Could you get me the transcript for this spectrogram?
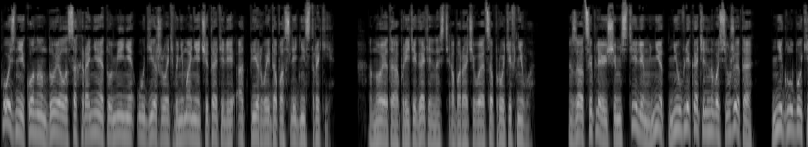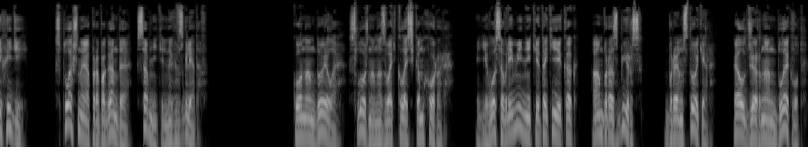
Поздний Конан Дойл сохраняет умение удерживать внимание читателей от первой до последней строки. Но эта притягательность оборачивается против него. За цепляющим стилем нет ни увлекательного сюжета, ни глубоких идей, сплошная пропаганда сомнительных взглядов. Конан Дойла сложно назвать классиком хоррора. Его современники, такие как Амброс Бирс, Брэм Стокер, Элджернан Блэквуд,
